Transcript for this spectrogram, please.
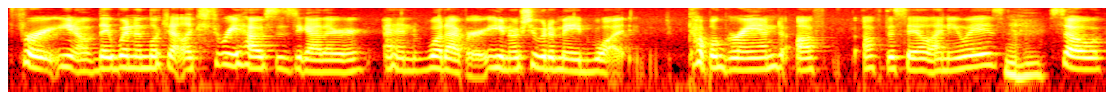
for you know they went and looked at like three houses together and whatever you know she would have made what couple grand off off the sale anyways mm-hmm. so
